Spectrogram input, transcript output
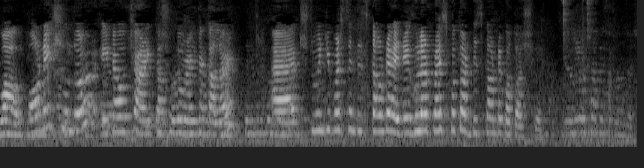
ওয়াও অনেক সুন্দর। এটা হচ্ছে আরেকটা সুন্দর একটা কালার অ্যান্ড টোয়েন্টি পার্সেন্ট ডিসকাউন্টে রেগুলার প্রাইস কত আর ডিসকাউন্টে কত আসবে এগুলো সাথে সাথে পঞ্চাশ।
